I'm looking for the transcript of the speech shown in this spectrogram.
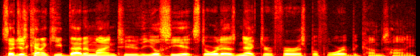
So just kind of keep that in mind too, that you'll see it stored as nectar first before it becomes honey.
